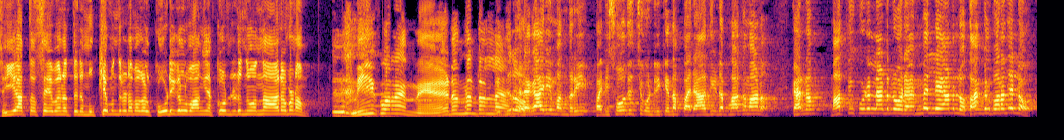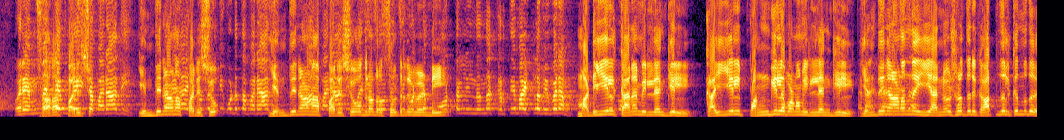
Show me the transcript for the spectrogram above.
ചെയ്യാത്ത സേവനത്തിന് മുഖ്യമന്ത്രിയുടെ മകൾ കോടികൾ വാങ്ങി അക്കൗണ്ട് ഇടുന്നു എന്ന ആരോപണം. നീ കുറെ നേടുന്നുണ്ടല്ലോ? ധനകാര്യ മന്ത്രി പരിശോധിച്ചുകൊണ്ടിരിക്കുന്ന പരാതിയുടെ ഭാഗമാണ്. കാരണം മാത്യു കുഴൽനാടൻ ഒരു എം എൽ എ ആണല്ലോ താങ്കൾ പറഞ്ഞല്ലോ. ഒരു എം എൽ എ പരാതി. എന്തിനാണ്. എന്തിനാണ് പരിശോധനയുടെ റിസൾട്ടിന് വേണ്ടി മടിയിൽ കനമില്ലെങ്കിൽ കയ്യിൽ പങ്കില പണം ഇല്ലെങ്കിൽ എന്തിനാണെന്ന് ഈ അന്വേഷണത്തിന് കാത്തു നിൽക്കുന്നത്?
